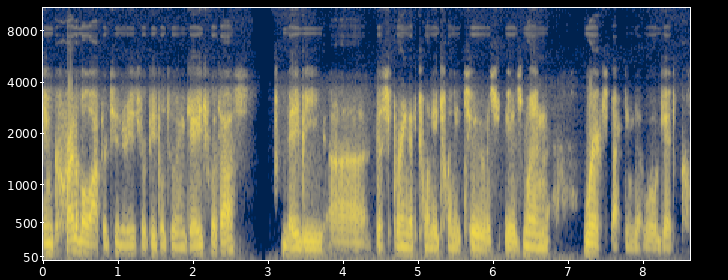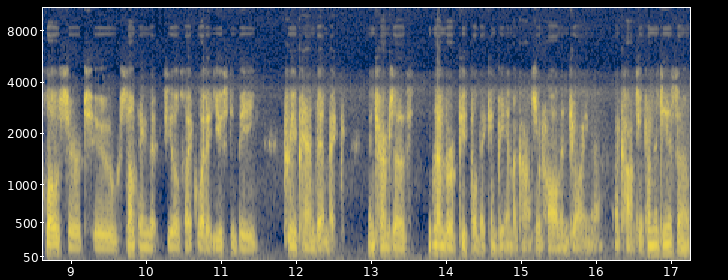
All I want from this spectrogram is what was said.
incredible opportunities for people to engage with us. Maybe uh, the spring of 2022 is, is when we're expecting that we'll get closer to something that feels like what it used to be pre-pandemic in terms of number of people that can be in the concert hall enjoying a, a concert from the TSO.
